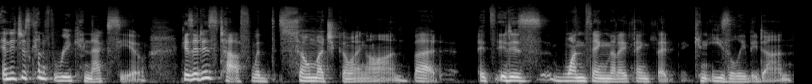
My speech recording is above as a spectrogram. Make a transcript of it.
and it just kind of reconnects you because it is tough with so much going on. But it, it is one thing that I think that can easily be done.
